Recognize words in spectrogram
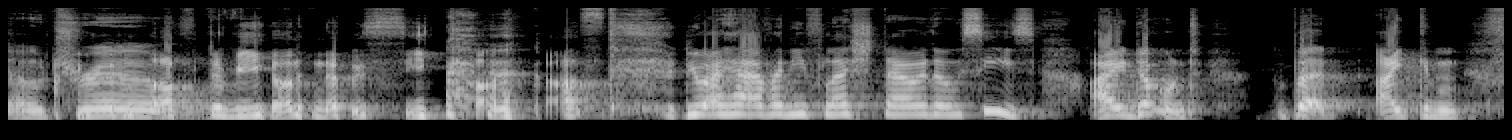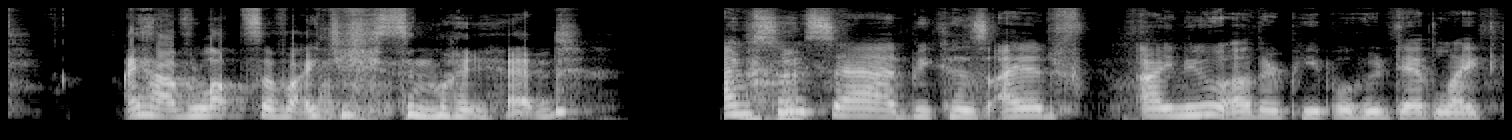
so I'd true. love to be on an OC podcast. Do I have any fleshed out OCs? I don't, but I can. I have lots of ideas in my head. I'm so sad because I had I knew other people who did like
